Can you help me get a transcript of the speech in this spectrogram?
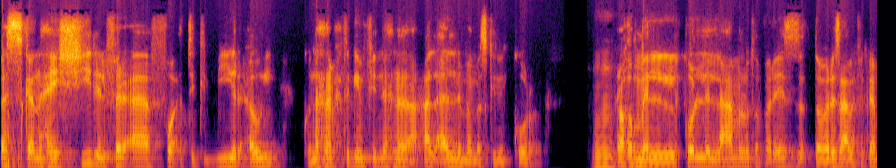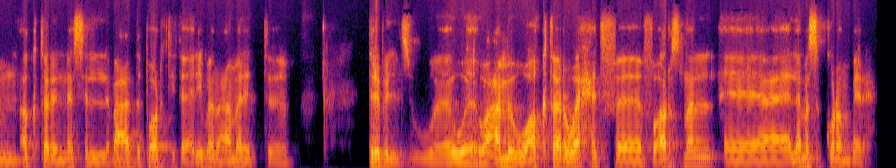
بس كان هيشيل الفرقة في وقت كبير قوي كنا إحنا محتاجين فيه إن إحنا على الأقل نبقى ماسكين الكورة. رغم كل اللي عمله تافاريز تافاريز على فكرة من أكتر الناس اللي بعد بارتي تقريبا عملت dribbles وعامل وأكتر واحد في في أرسنال آه، لمس الكورة امبارح.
